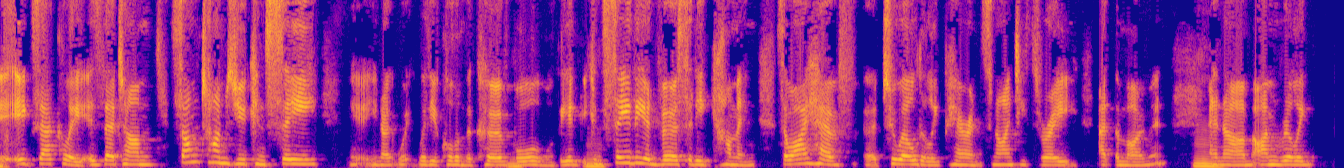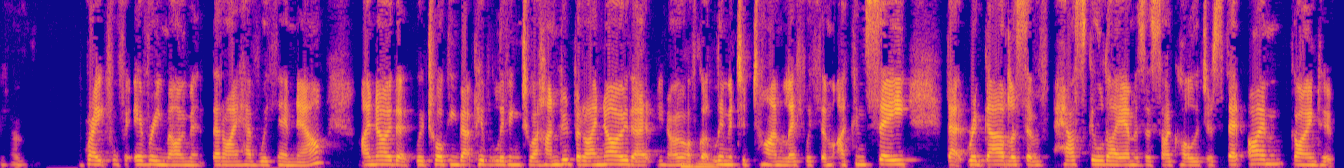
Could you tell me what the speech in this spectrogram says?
exactly, is that um, sometimes you can see, you know, whether you call them the curveball mm-hmm. or the, you can mm-hmm. see the adversity coming. So I have uh, two elderly parents, 93 at the moment, mm. and um, I'm really you know, grateful for every moment that I have with them now. I know that we're talking about people living to 100, but I know that, you know, mm-hmm. I've got mm-hmm. limited time left with them. I can see that regardless of how skilled I am as a psychologist, that I'm going to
